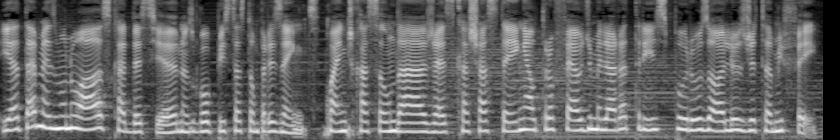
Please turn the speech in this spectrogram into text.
E até mesmo no Oscar desse ano, os golpistas estão presentes, com a indicação da Jessica Chastain ao troféu de melhor atriz por Os Olhos de Tammy Faye.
